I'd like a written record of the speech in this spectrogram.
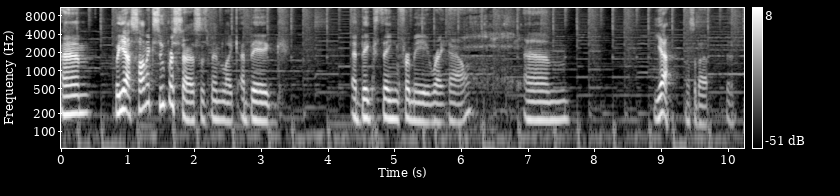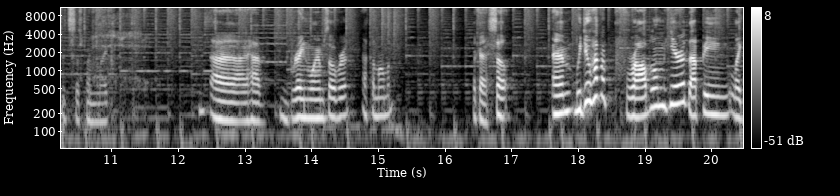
um but yeah, Sonic Superstars has been like a big a big thing for me right now. Um yeah, that's about it. It's just been like uh, I have brainworms over it at the moment. Okay, so um, we do have a problem here. That being like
